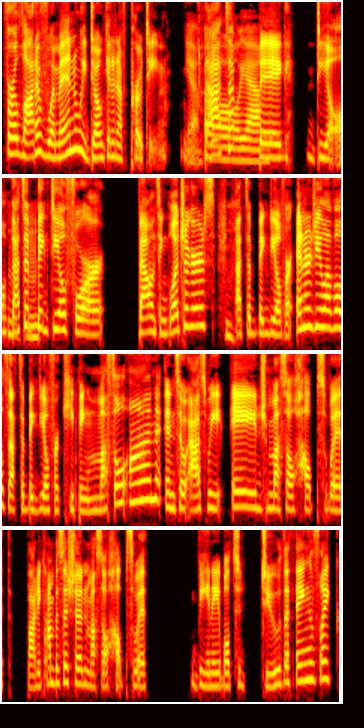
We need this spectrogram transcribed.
For a lot of women, we don't get enough protein. Yeah. That's oh, yeah. Big deal. That's a Mhm. big deal for balancing blood sugars. Mhm. That's a big deal for energy levels. That's a big deal for keeping muscle on. And so as we age, muscle helps with body composition, muscle helps with being able to do the things like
